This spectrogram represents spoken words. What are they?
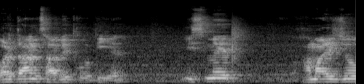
वरदान साबित होती है। इसमें हमारी जो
